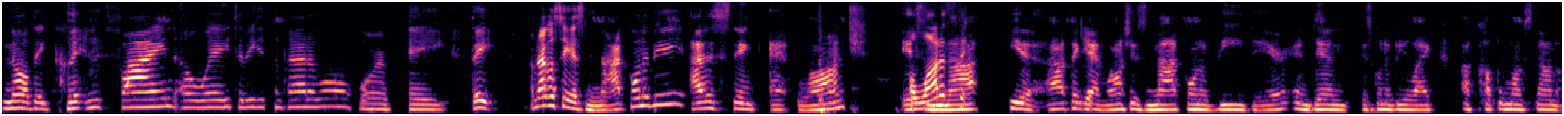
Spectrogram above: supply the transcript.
know if they couldn't find a way to be compatible or if they they I'm not gonna say it's not gonna be. I just think at launch, it's lot of not. Yeah, I think Yeah. at launch is not gonna be there, and then it's gonna be like a couple months down the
